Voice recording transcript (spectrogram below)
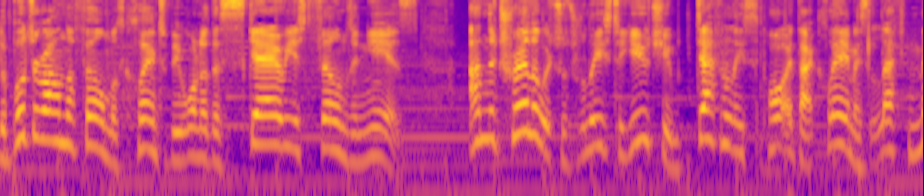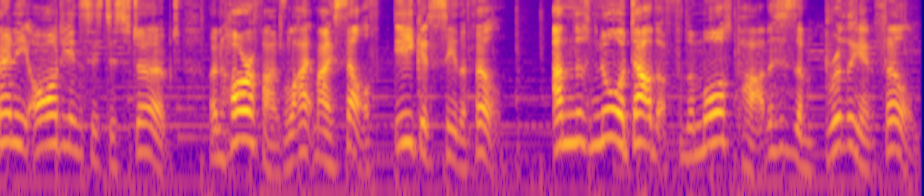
The buzz around the film was claimed to be one of the scariest films in years, and the trailer which was released to YouTube definitely supported that claim as it left many audiences disturbed and horror fans like myself eager to see the film. And there's no doubt that for the most part this is a brilliant film.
